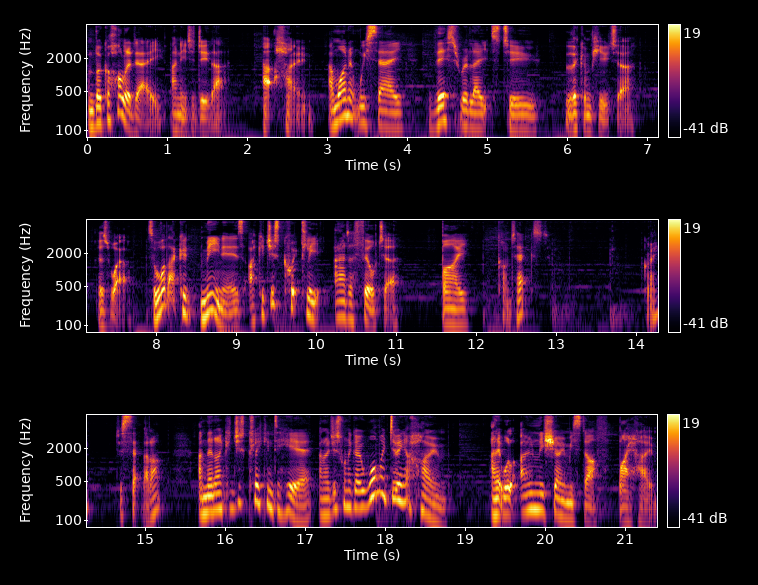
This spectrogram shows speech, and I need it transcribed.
And book a holiday, I need to do that at home. And why don't we say this relates to the computer as well. So what that could mean is I could just quickly add a filter by context. Great, just set that up. And then I can just click into here and I just wanna go, what am I doing at home? And it will only show me stuff by home.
